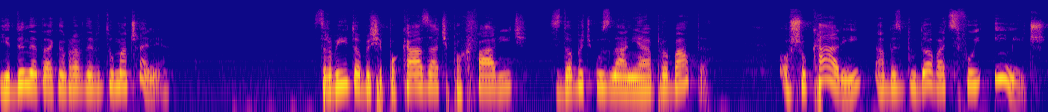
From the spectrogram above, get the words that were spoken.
jedyne tak naprawdę wytłumaczenie. Zrobili to, by się pokazać, pochwalić, zdobyć uznanie i aprobatę. Oszukali, aby zbudować swój imidż.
